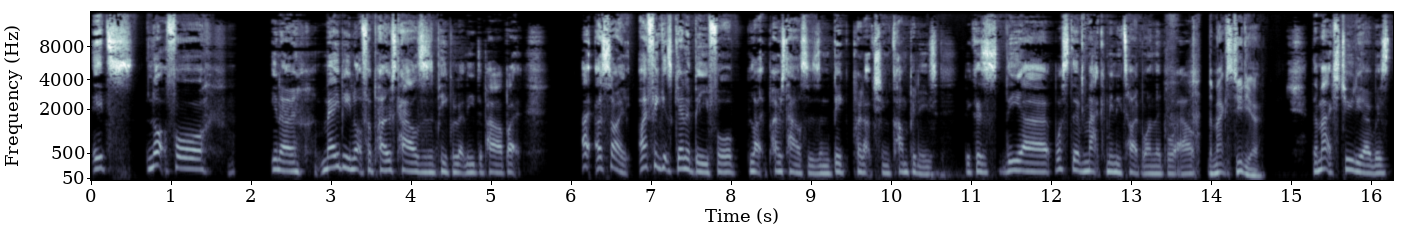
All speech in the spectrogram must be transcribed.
It's not for you know maybe not for post houses and people that need the power but I, I sorry i think it's going to be for like post houses and big production companies because the uh what's the mac mini type one they brought out? The Mac Studio. the mac studio was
